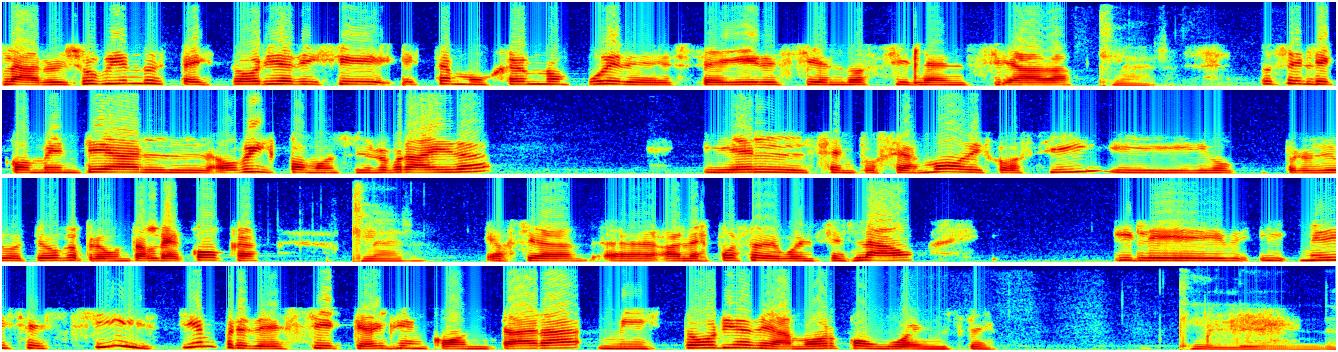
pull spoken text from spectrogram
Claro, yo viendo esta historia dije, esta mujer no puede seguir siendo silenciada. Claro. Entonces le comenté al obispo, Monseñor Braida, y él se entusiasmó, dijo sí, y digo, pero digo, tengo que preguntarle a Coca. Claro. O sea, a, la esposa de Wenceslao, y, le, y me dice, sí, siempre decía que alguien contara mi historia de amor con Wences. Qué lindo.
